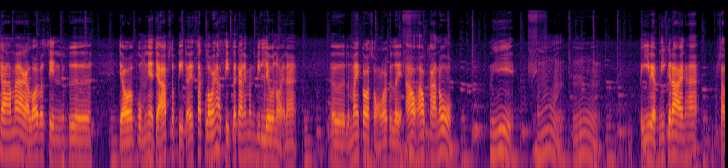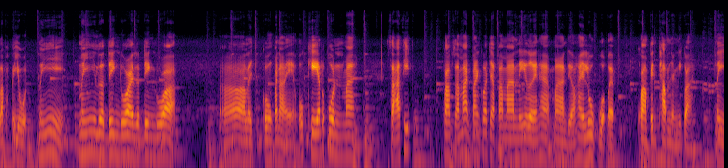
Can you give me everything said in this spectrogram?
ช้ามากอะร้อยเปอร์เซ็นต์คือ เดี๋ยวผมเนี่ยจะอัพสปีดไว้สักร้อยห้าสิบแล้วกันให้มันบินเร็วหน่อยนะ เออ หรือไม่ก็สองร้อยไปเลย เอาเอาคาโน่นี่ อืมอืมตีแบบนี้ก็ได้นะฮะ สารพัดประโยชน์ นี่ นี่เลือดเด้งด้วยเลือดเด้งด้วยอ่าอะไรโกงไปไหน โอเคทุกคนมาสาธิตความสามารถมันก็จะประมาณนี้เลยนะฮะ มาเดี๋ยวให้ลูกบวกแบบความเป็นธรรมอย่างนี้กว่า นี่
